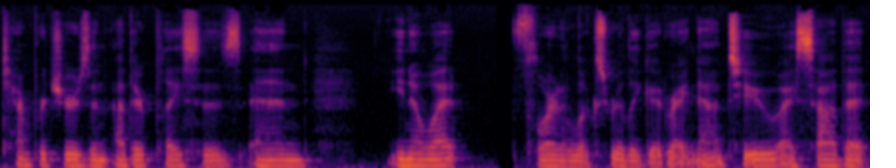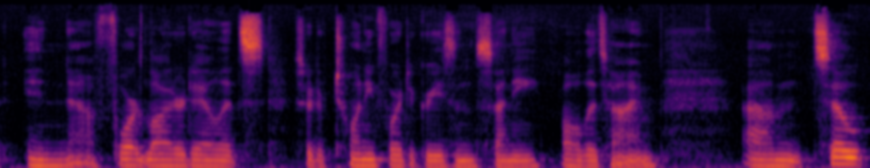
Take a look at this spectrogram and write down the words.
temperatures in other places. And you know what? Florida looks really good right now, too. I saw that in uh, Fort Lauderdale, it's sort of 24 degrees and sunny all the time. Um, so,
